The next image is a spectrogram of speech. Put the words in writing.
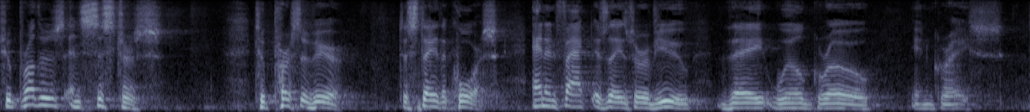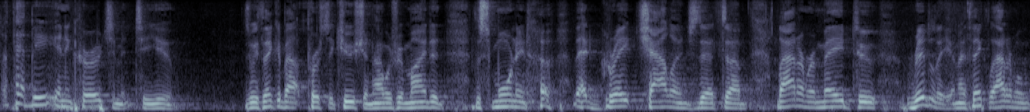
to brothers and sisters to persevere, to stay the course. And in fact, as they serve you, they will grow in grace. Let that be an encouragement to you. As we think about persecution, I was reminded this morning of that great challenge that uh, Latimer made to Ridley. And I think Latimer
